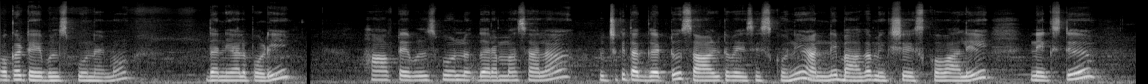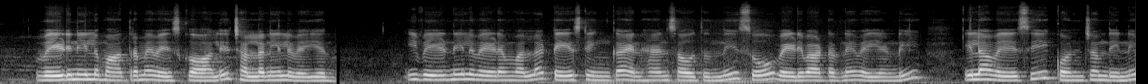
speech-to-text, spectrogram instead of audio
ఒక టేబుల్ స్పూన్ ఏమో ధనియాల పొడి హాఫ్ టేబుల్ స్పూన్ గరం మసాలా రుచికి తగ్గట్టు సాల్ట్ వేసేసుకొని అన్నీ బాగా మిక్స్ చేసుకోవాలి. నెక్స్ట్ వేడి నీళ్ళు మాత్రమే వేసుకోవాలి. చల్ల నీళ్ళు వేయద్దు. ఈ వేడి నీళ్ళు వేయడం వల్ల టేస్ట్ ఇంకా ఎన్హాన్స్ అవుతుంది. సో వేడి వాటర్నే వేయండి. ఇలా వేసి కొంచెం దీన్ని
